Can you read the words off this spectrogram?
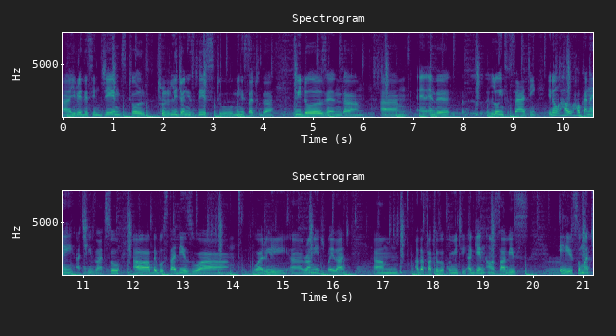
Uh, you read this in James, told true religion is this to minister to the widows and um, um, and, and the low in society. You know, how, how can I achieve that? So our Bible studies were, were really uh, ramaged by that. Um, other factors of community, again, our service hey, so much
